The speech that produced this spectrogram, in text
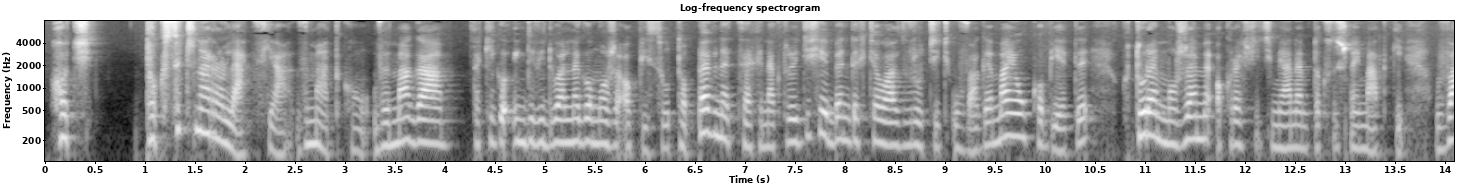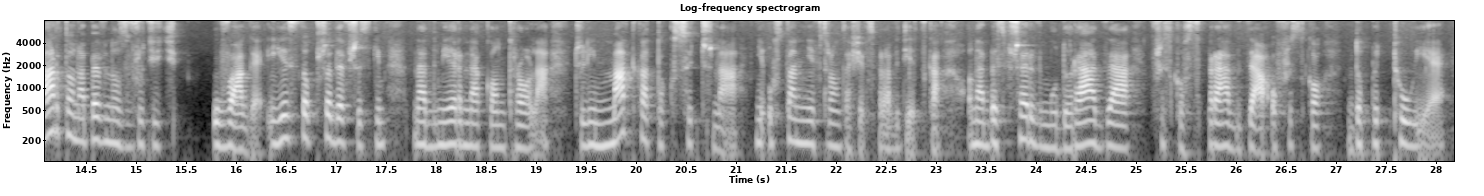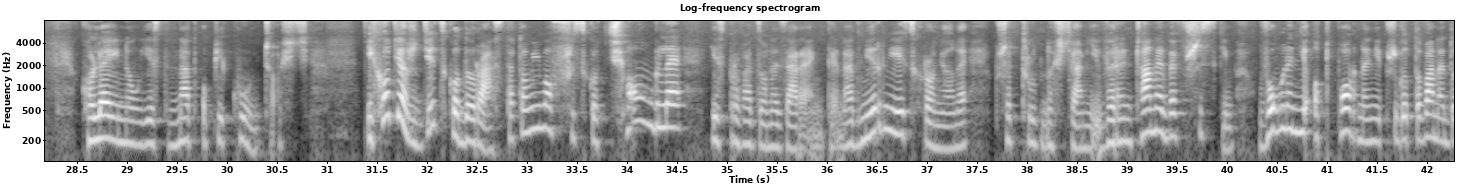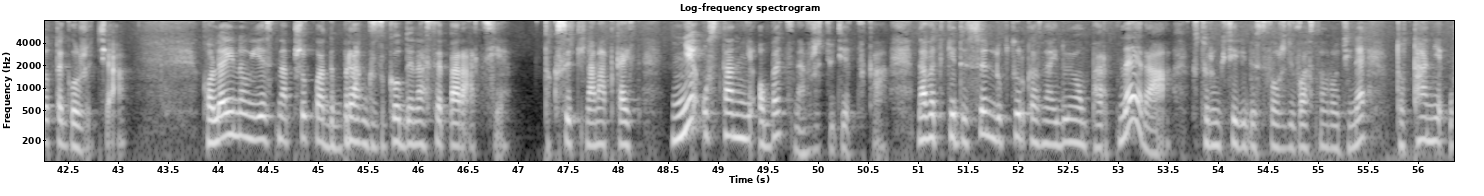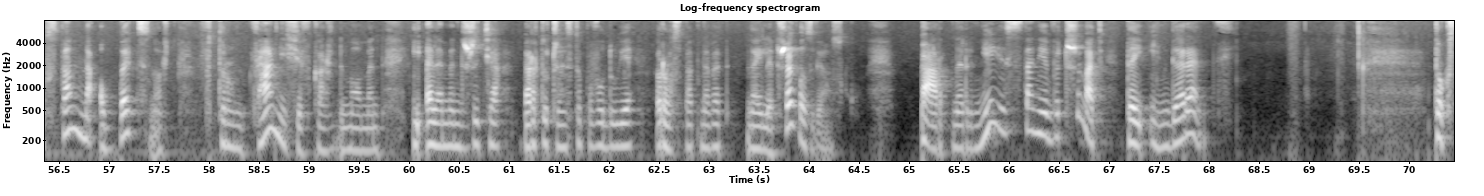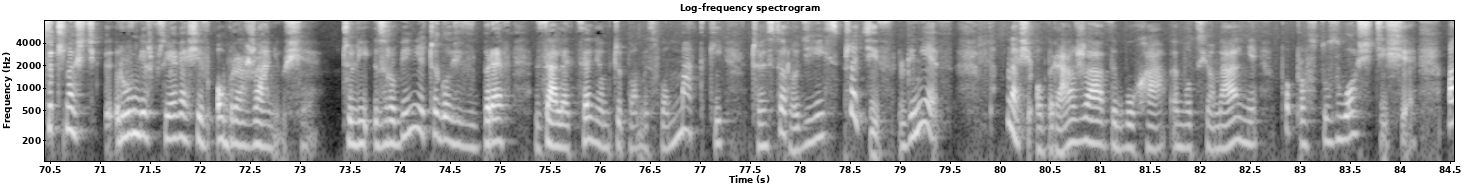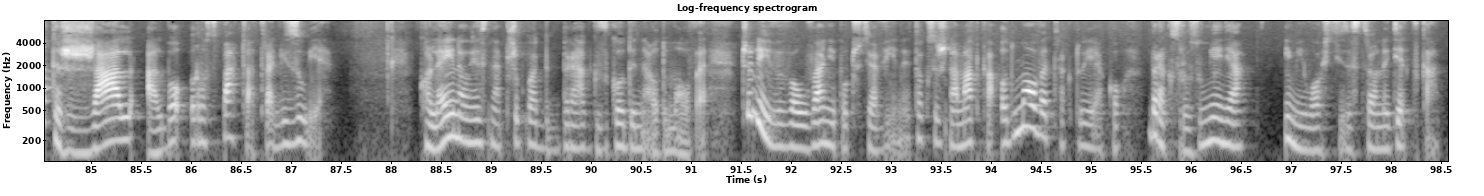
Choć toksyczna relacja z matką wymaga takiego indywidualnego może opisu, to pewne cechy, na które dzisiaj będę chciała zwrócić uwagę, mają kobiety, które możemy określić mianem toksycznej matki. Warto na pewno zwrócić uwagę. I jest to przede wszystkim nadmierna kontrola, czyli matka toksyczna nieustannie wtrąca się w sprawy dziecka. Ona bez przerwy mu doradza, wszystko sprawdza, o wszystko dopytuje. Kolejną jest nadopiekuńczość. I chociaż dziecko dorasta, to mimo wszystko ciągle jest prowadzone za rękę, nadmiernie jest chronione przed trudnościami, wyręczane we wszystkim, w ogóle nieodporne, nieprzygotowane do tego życia. Kolejną jest na przykład brak zgody na separację. Toksyczna matka jest nieustannie obecna w życiu dziecka. Nawet kiedy syn lub córka znajdują partnera, z którym chcieliby stworzyć własną rodzinę, to ta nieustanna obecność, wtrącanie się w każdy moment i element życia bardzo często powoduje rozpad nawet najlepszego związku. Partner nie jest w stanie wytrzymać tej ingerencji. Toksyczność również przejawia się w obrażaniu się czyli zrobienie czegoś wbrew zaleceniom czy pomysłom matki, często rodzi jej sprzeciw, gniew. Ona się obraża, wybucha emocjonalnie, po prostu złości się. Ma też żal albo rozpacza, tragizuje. Kolejną jest na przykład brak zgody na odmowę, czyli wywoływanie poczucia winy. Toksyczna matka odmowę traktuje jako brak zrozumienia i miłości ze strony dziecka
